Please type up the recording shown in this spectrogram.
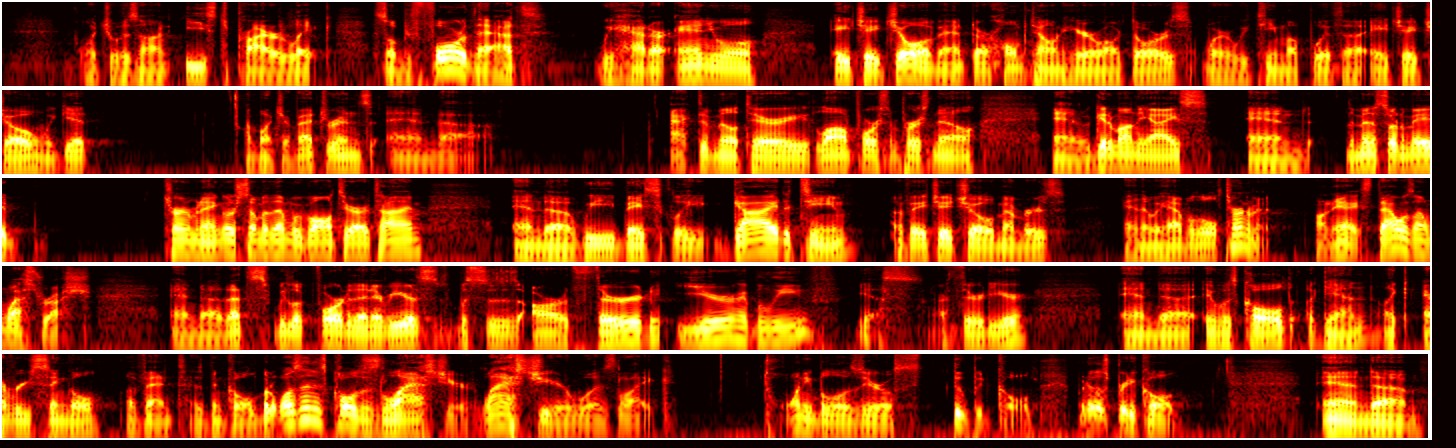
which was on East Prior Lake. So before that, we had our annual HHO event, our hometown hero outdoors, where we team up with uh, HHO and we get a bunch of veterans and uh, active military, law enforcement personnel, and we get them on the ice. And the Minnesota Made tournament anglers, some of them we volunteer our time, and uh, we basically guide a team of HHO members, and then we have a little tournament on the ice. That was on West Rush and uh, that's we look forward to that every year. This, this, is our third year, I believe. Yes, our third year, and uh, it was cold again. Like every single event has been cold, but it wasn't as cold as last year. Last year was like 20 below zero, stupid cold, but it was pretty cold. And um,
